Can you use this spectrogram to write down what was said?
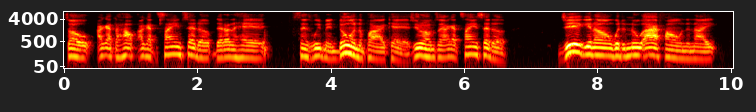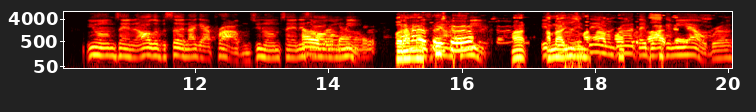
so I got the house, I got the same setup that I done had since we've been doing the podcast. You know what I'm saying? I got the same setup. Jig get on with a new iPhone tonight. You know what I'm saying? And all of a sudden I got problems. You know what I'm saying? It's oh all on God. me. But I I'm not It's that, to me. I- It's I'm not using my them, iPhone bro. for They the blocking me out, bro.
